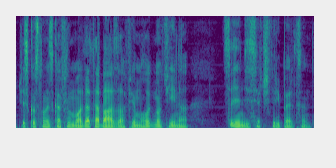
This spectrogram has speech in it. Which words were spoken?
Československá filmová databáza film hodnotí na 74%.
